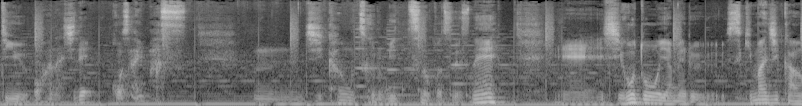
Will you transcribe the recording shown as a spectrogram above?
ていうお話でございます。うん時間を作る3つのコツですね、えー、仕事を辞める隙間時間を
